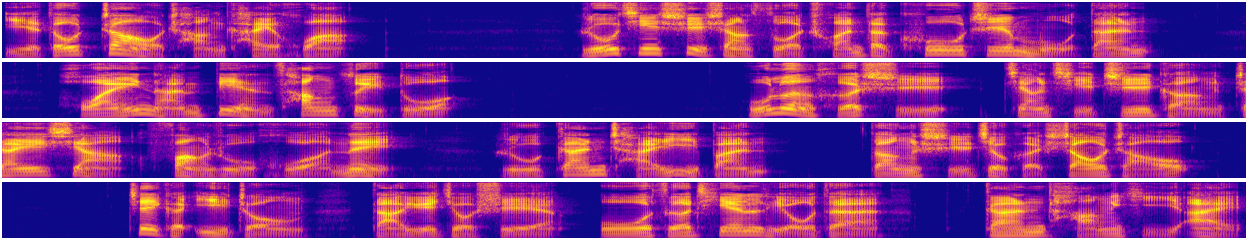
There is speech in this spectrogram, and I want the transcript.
也都照常开花。如今世上所传的枯枝牡丹，淮南遍苍最多。无论何时，将其枝梗摘下，放入火内，如干柴一般，当时就可烧着。这个一种，大约就是武则天留的甘棠遗爱。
